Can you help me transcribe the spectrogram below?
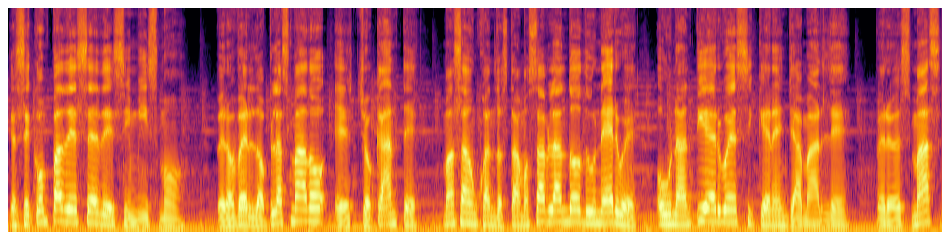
que se compadece de sí mismo. Pero verlo plasmado es chocante, más aún cuando estamos hablando de un héroe o un antihéroe si quieren llamarle. Pero es más,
